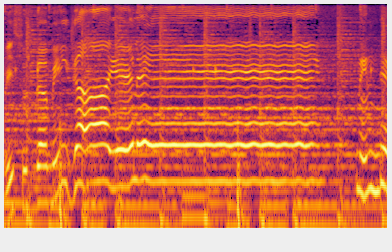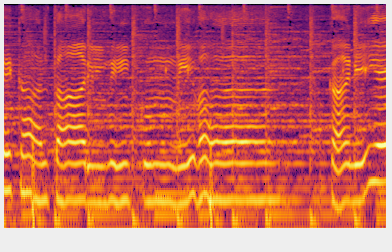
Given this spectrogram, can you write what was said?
വിശുദ്ധ മികായലേ നിന്റെ കാൽ താരിൽ നിൽക്കുന്നിവ കനിയേ.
